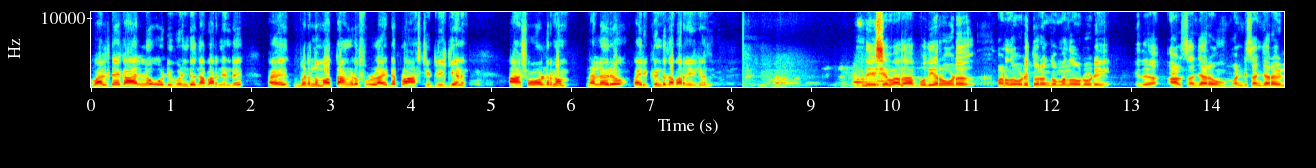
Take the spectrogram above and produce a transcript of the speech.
വലത്തെ ഒടിവുണ്ട് എന്നാ പറഞ്ഞിട്ടുണ്ട്. അതായത് ഇവിടുന്ന് മൊത്തം അങ്ങോട്ട് ഫുള്ളായിട്ട് പ്ലാസ്റ്റിക് ഇട്ടിരിക്കുകയാണ്. ആ ഷോൾഡറിനും നല്ലൊരു പരിക്കുണ്ടെന്നാണ് പറഞ്ഞിരിക്കുന്നത്. ദേശീയപാത പുതിയ റോഡ് പണതോടി തുരങ്കം വന്നതോടുകൂടി ഇത് ആൾ സഞ്ചാരവും വണ്ടി സഞ്ചാരവും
